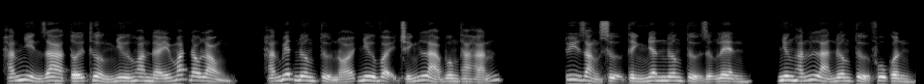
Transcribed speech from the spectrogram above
Hắn nhìn ra tới thường như hoan đáy mắt đau lòng, hắn biết nương tử nói như vậy chính là buông tha hắn. Tuy rằng sự tình nhân nương tử dựng lên, nhưng hắn là nương tử phu quân,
